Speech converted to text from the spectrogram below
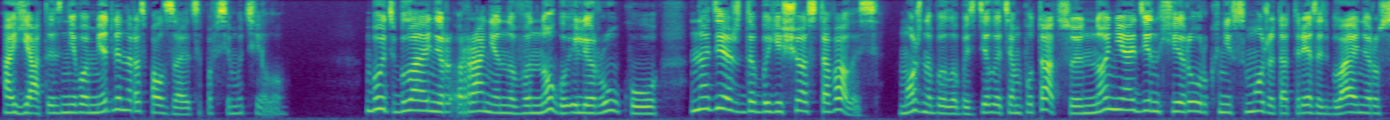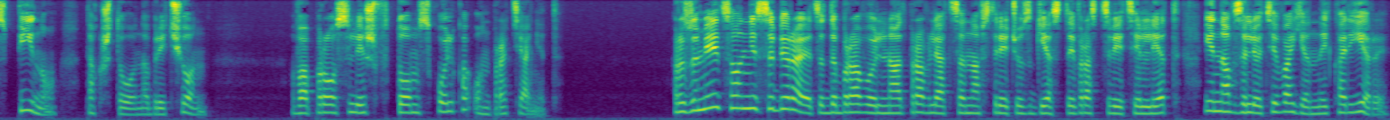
а яд из него медленно расползается по всему телу. Будь Блайнер ранен в ногу или руку, надежда бы еще оставалась. Можно было бы сделать ампутацию, но ни один хирург не сможет отрезать Блайнеру спину, так что он обречен. Вопрос лишь в том, сколько он протянет. Разумеется, он не собирается добровольно отправляться на встречу с Гестой в расцвете лет и на взлете военной карьеры.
